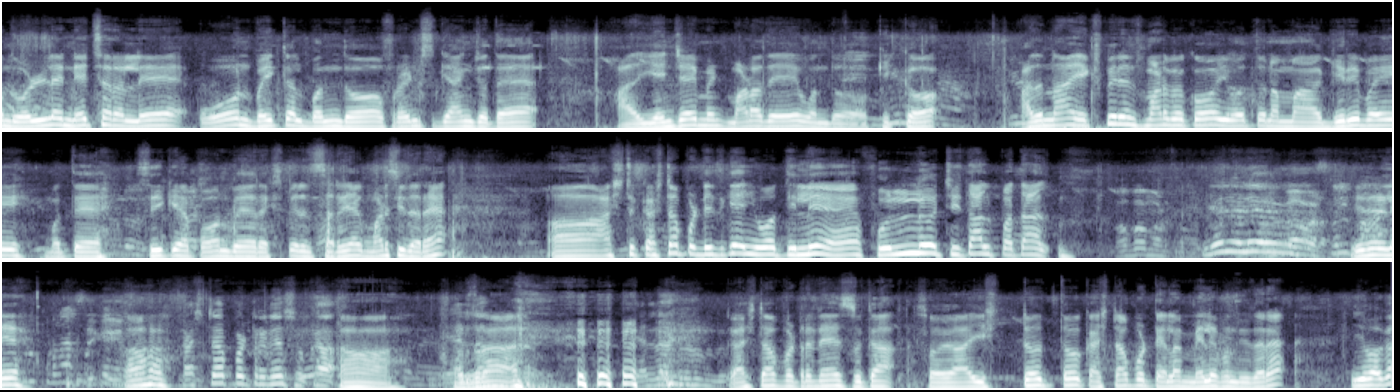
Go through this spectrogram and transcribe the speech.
ಒಂದು ಒಳ್ಳೆ ನೇಚರಲ್ಲಿ ಓನ್ ಬೈಕಲ್ಲಿ ಬಂದು ಫ್ರೆಂಡ್ಸ್ ಗ್ಯಾಂಗ್ ಜೊತೆ ಎಂಜಾಯ್ಮೆಂಟ್ ಮಾಡೋದೇ ಒಂದು ಕಿಕ್ಕು ಅದನ್ನು ಎಕ್ಸ್ಪೀರಿಯನ್ಸ್ ಮಾಡಬೇಕು. ಇವತ್ತು ನಮ್ಮ ಗಿರಿಬೈ ಮತ್ತು C K Pavan buyer experience ಸರಿಯಾಗಿ ಮಾಡಿಸಿದ್ದಾರೆ. ಅಷ್ಟು ಕಷ್ಟಪಟ್ಟಿದ್ದಕ್ಕೆ ಇವತ್ತು ಇಲ್ಲಿ ಫುಲ್ಲು ಚಿತಾಲ್ ಪತಾಲ್. ಏನು ಹೇಳಿ? ಕಷ್ಟಪಟ್ರೆ ಸುಖ. ಹಾಂ ಕಷ್ಟಪಟ್ರೆ ಸುಖ. ಸೊ ಇಷ್ಟೊತ್ತು ಕಷ್ಟಪಟ್ಟು ಎಲ್ಲ ಮೇಲೆ ಬಂದಿದ್ದಾರೆ. ಇವಾಗ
